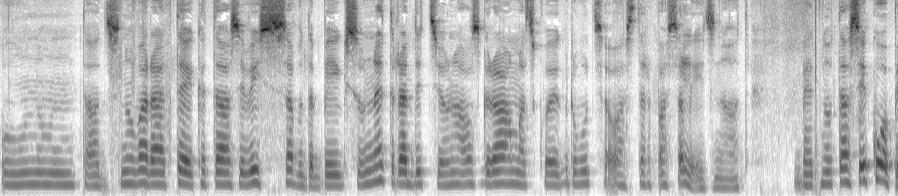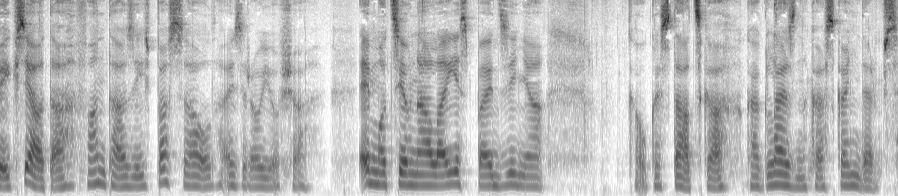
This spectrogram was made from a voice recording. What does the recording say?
Un, un tādas, nu, varētu teikt, ka tās ir visas savdabīgas un netradicionāls grāmatas, ko ir grūti savā starpā salīdzināt. Bet nu, tas ir kopīgs, jā, tā fantāzijas pasaule aizraujošā, emocionālā iespēja ziņā. Kaut kas tāds kā, kā glezna, kā skaņdarbs.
